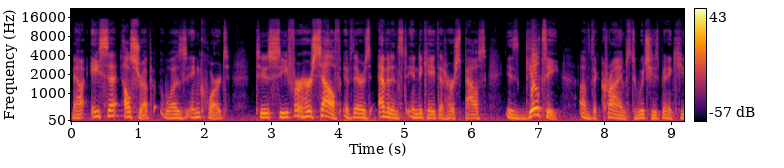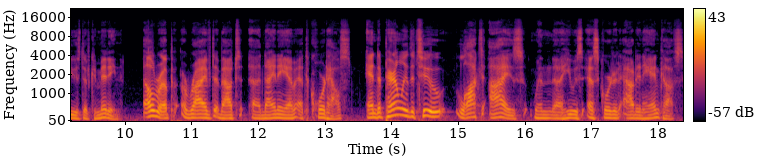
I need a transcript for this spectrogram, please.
Now, Asa Ellerup was in court to see for herself if there is evidence to indicate that her spouse is guilty of the crimes to which he's been accused of committing. Ellerup arrived about uh, 9 a.m. at the courthouse, and apparently the two locked eyes when uh, he was escorted out in handcuffs.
